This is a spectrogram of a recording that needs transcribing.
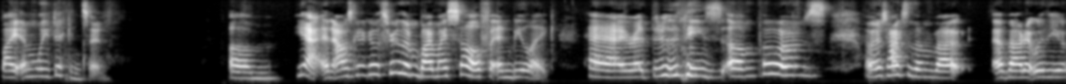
by Emily Dickinson. Um yeah, and I was going to go through them by myself and be like, "Hey, I read through these um poems. I'm going to talk to them about about it with you."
